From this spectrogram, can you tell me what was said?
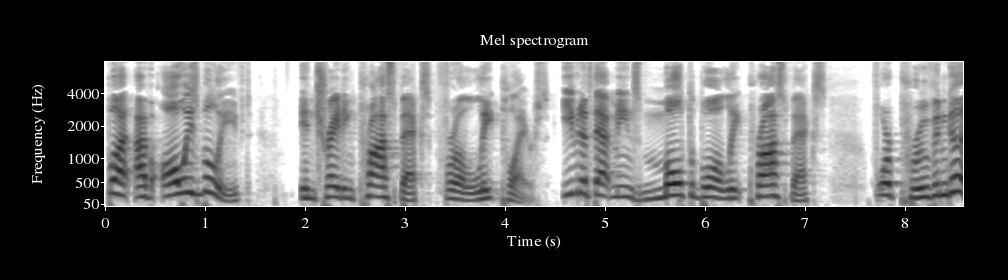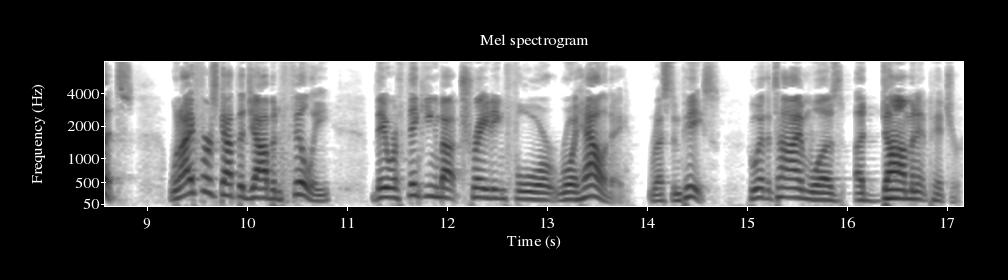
But I've always believed in trading prospects for elite players, even if that means multiple elite prospects for proven goods. When I first got the job in Philly, they were thinking about trading for Roy Halladay rest in peace, who at the time was a dominant pitcher.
